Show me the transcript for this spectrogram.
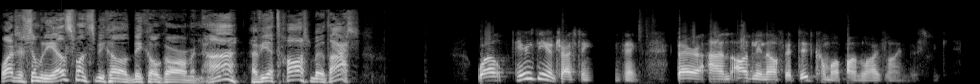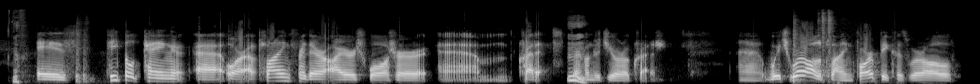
What if somebody else wants to be called Big O'Gorman, huh? Have you thought about that? Well, here's the interesting thing. There, and oddly enough, it did come up on Liveline this week. is people paying uh, or applying for their Irish water um, credit, their hundred euro credit, uh, which we're all applying for because we're all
